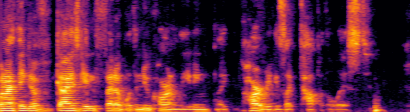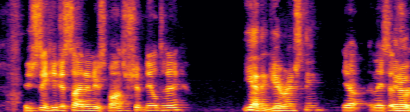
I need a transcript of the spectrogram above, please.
when I think of guys getting fed up with a new car and leaving, like Harvick is like top of the list. Did you see he just signed a new sponsorship deal today? Yeah, the GearWrench thing. Yeah, and they said and I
